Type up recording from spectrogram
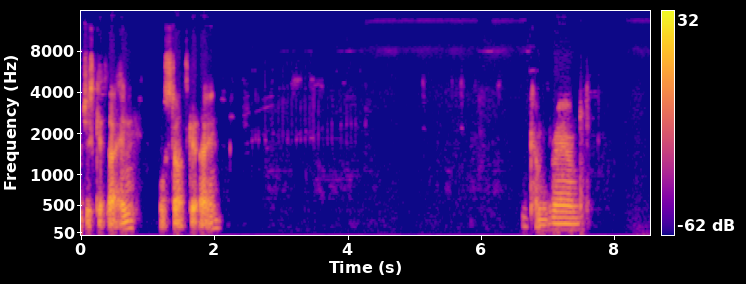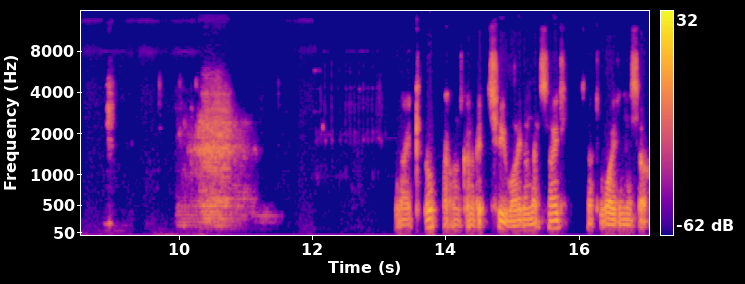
just get that in. We'll start to get that in. Comes round. Like, oh, that one's gone a bit too wide on that side. So I have to widen this up.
